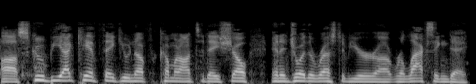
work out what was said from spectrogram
Uh, Scoop B, I can't thank you enough for coming on today's show, and enjoy the rest of your uh, relaxing day.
